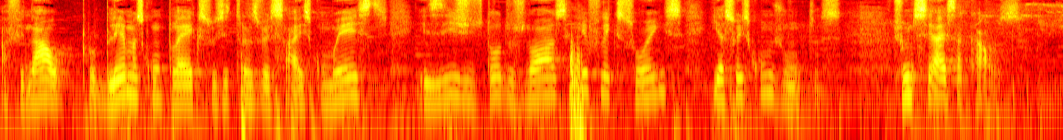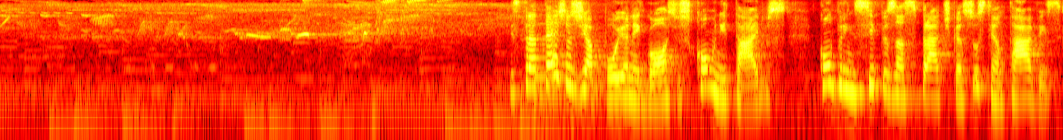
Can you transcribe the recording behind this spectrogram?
Afinal, problemas complexos e transversais como este exigem de todos nós reflexões e ações conjuntas. Junte-se a essa causa. Estratégias de apoio a negócios comunitários com princípios nas práticas sustentáveis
